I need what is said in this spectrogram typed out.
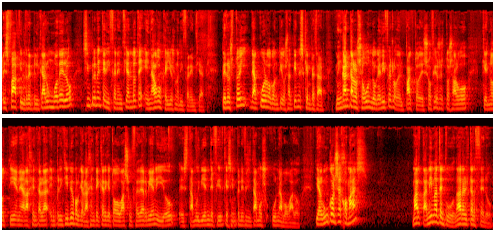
es fácil replicar un modelo simplemente diferenciándote en algo que ellos no diferencian. Pero estoy de acuerdo contigo, o sea, tienes que empezar. Me encanta lo segundo que dices, lo del pacto de socios. Esto es algo que no tiene a la gente en principio porque la gente cree que todo va a suceder bien y yo está muy bien decir que siempre necesitamos un abogado. ¿Y algún consejo más? Marta, anímate tú, dar el tercero.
